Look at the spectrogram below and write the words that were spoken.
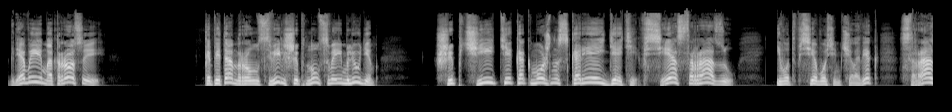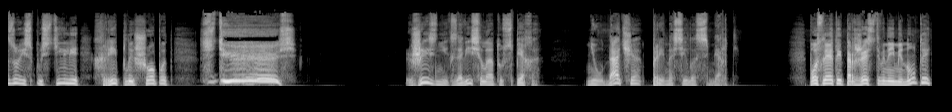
Где вы, матросы?» Капитан Роунсвиль шепнул своим людям — Шепчите как можно скорей, дети, все сразу. И вот все восемь человек сразу испустили хриплый шепот «Здесь!». Жизнь их зависела от успеха. Неудача приносила смерть. После этой торжественной минуты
